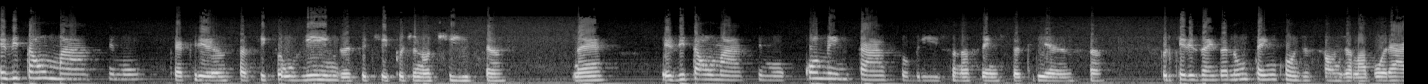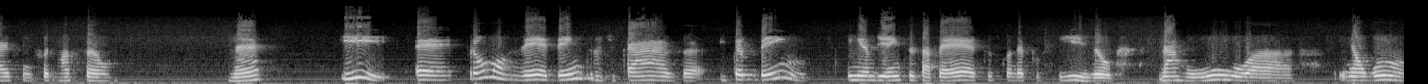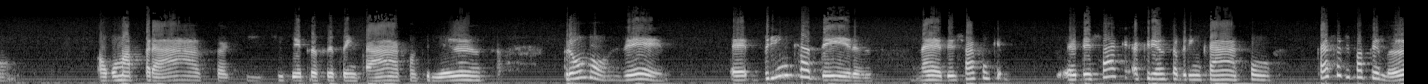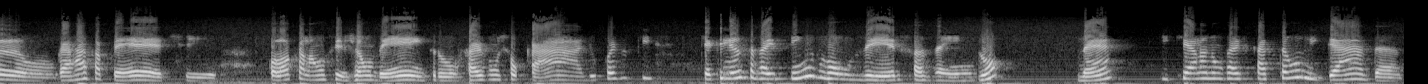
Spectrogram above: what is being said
evitar ao máximo que a criança fique ouvindo esse tipo de notícia, né? Evitar ao máximo comentar sobre isso na frente da criança, porque eles ainda não têm condição de elaborar essa informação né? E é, promover dentro de casa e também em ambientes abertos, quando é possível, na rua, em algum alguma praça que, que dê para frequentar com a criança, promover é, brincadeiras, né? Deixar com que é, deixar a criança brincar com caixa de papelão, garrafa PET, coloca lá um feijão dentro, faz um chocalho, coisas que, que a criança vai se envolver fazendo, né? E que ela não vai ficar tão ligada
